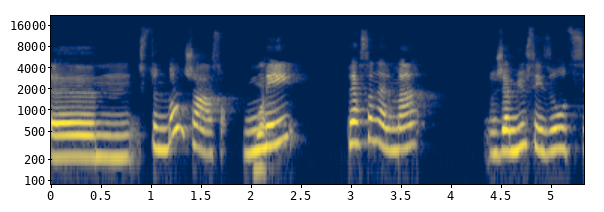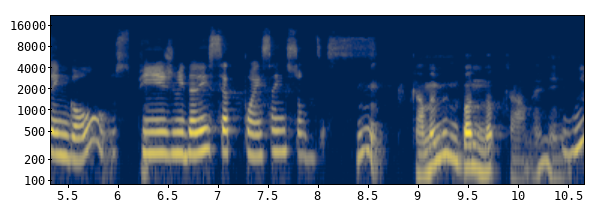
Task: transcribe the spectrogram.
Euh, c'est une bonne chanson, Ouais. mais personnellement, j'aime mieux ses autres singles, puis je lui ai donné 7.5 sur 10. Hmm, Quand même une bonne note, quand même. Oui.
